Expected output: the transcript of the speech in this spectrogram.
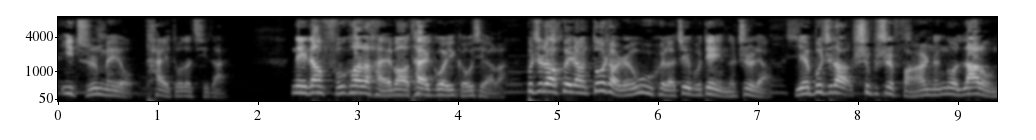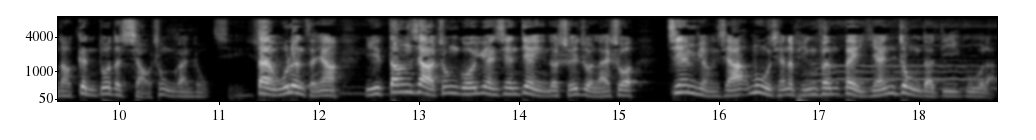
一直没有太多的期待。那张浮夸的海报太过于狗血了，不知道会让多少人误会了这部电影的质量，也不知道是不是反而能够拉拢到更多的小众观众。但无论怎样，以当下中国院线电影的水准来说，《煎饼侠》目前的评分被严重的低估了。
